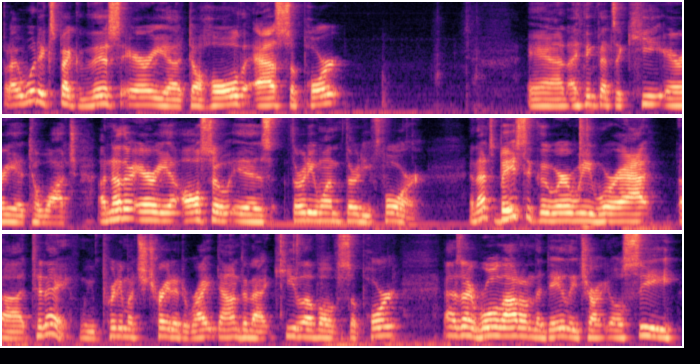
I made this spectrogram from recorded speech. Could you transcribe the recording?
but I would expect this area to hold as support. And I think that's a key area to watch. Another area also is 3134. And that's basically where we were at uh, today. We pretty much traded right down to that key level of support. As I roll out on the daily chart, you'll see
